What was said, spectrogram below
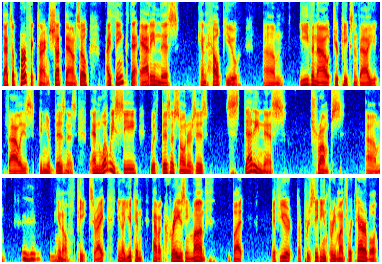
that's a perfect time, shut down. So I think that adding this can help you um, even out your peaks and value valleys in your business. And what we see with business owners is steadiness trumps um, mm-hmm. you know peaks right you know you can have a crazy month but if you're the preceding three months were terrible,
